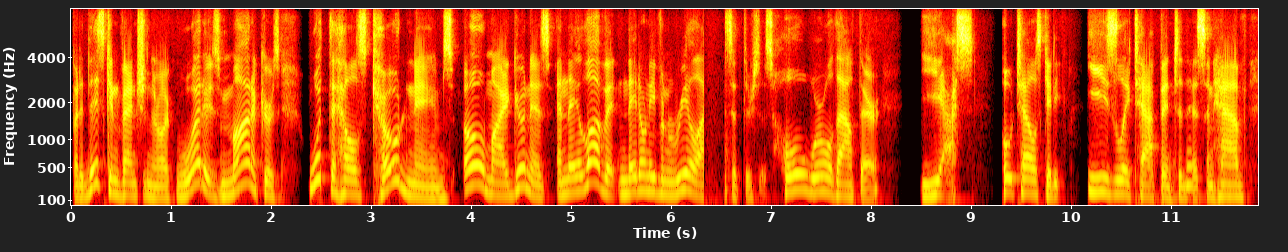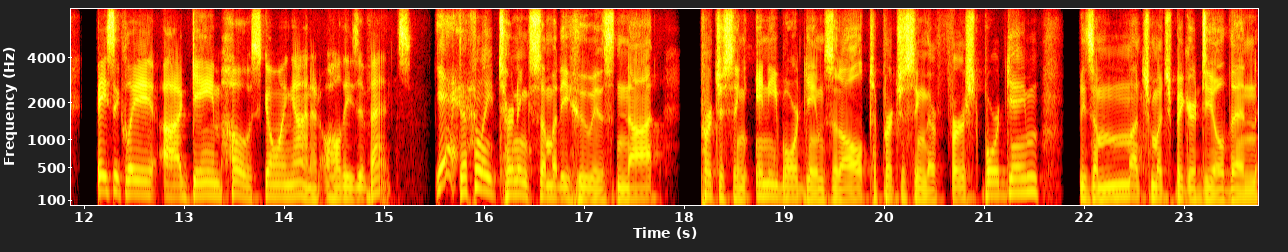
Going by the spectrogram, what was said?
But at this convention, they're like, what is monikers? What the hell's code names? Oh my goodness. And they love it. And they don't even realize that there's this whole world out there. Yes, hotels could easily tap into this and have basically a game host going on at all these events. Yeah. Definitely turning somebody who is not purchasing any board games at all to purchasing their first board game is a much much bigger deal than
